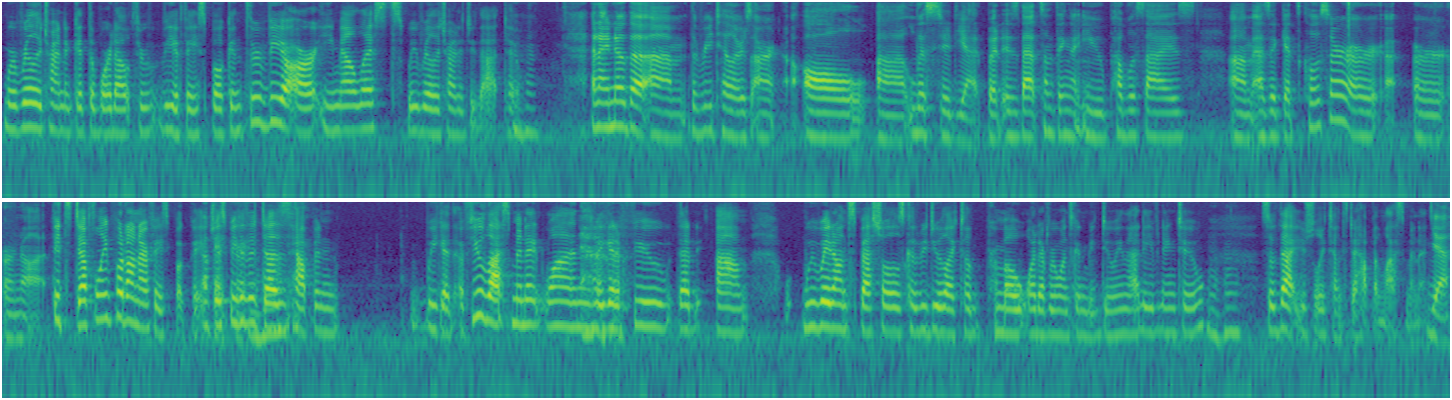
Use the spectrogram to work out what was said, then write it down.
we're really trying to get the word out through via Facebook and through via our email lists. We really try to do that too. Mm -hmm. And I know the um, the retailers aren't all uh, listed yet, but is that something that mm -hmm. you publicize? um, as it gets closer or, or, or not? It's definitely put on our Facebook page, okay, just because it does mm-hmm. happen. We get a few last minute ones, we get a few that um, we wait on specials because we do like to promote what everyone's going to be doing that evening too. Mm -hmm. So that usually tends to happen last minute. Yeah.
